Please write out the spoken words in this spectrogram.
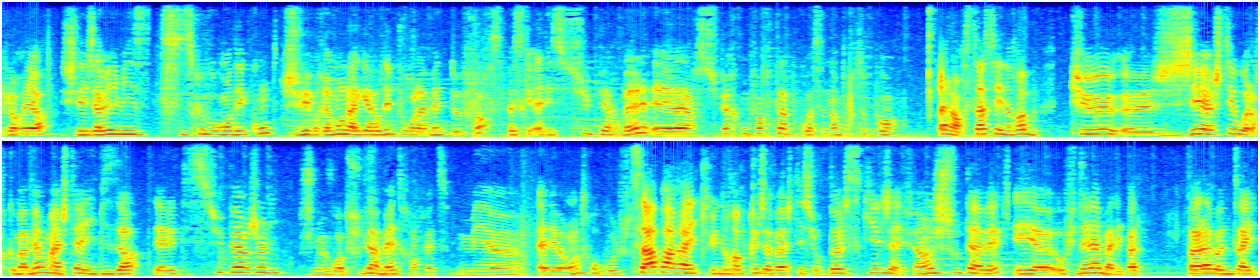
Gloria. Je l'ai jamais mise. Est-ce que vous vous rendez compte Je vais vraiment la garder pour la mettre de force parce qu'elle est super belle et elle a l'air super confortable quoi. C'est n'importe quoi. Alors ça c'est une robe que euh, j'ai acheté ou alors que ma mère m'a acheté à Ibiza et elle était super jolie. Je me vois plus la mettre en fait mais euh, elle est vraiment trop cool. Ça pareil, une robe que j'avais achetée sur Dollskill, j'avais fait un shoot avec et au final elle m'allait pas pas la bonne taille.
